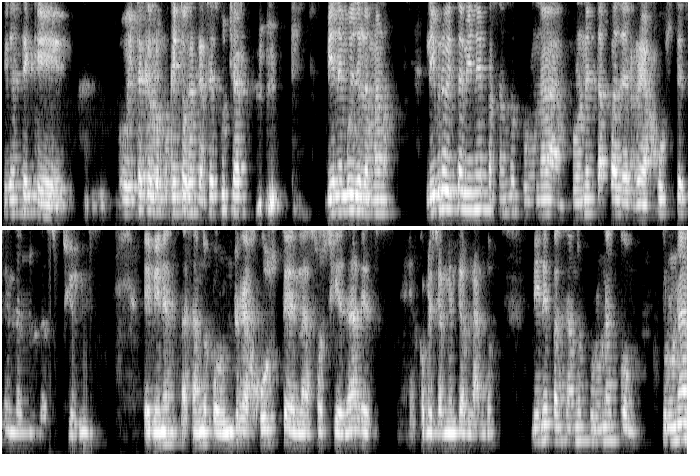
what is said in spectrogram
Fíjate que ahorita que lo poquito que alcancé a escuchar, viene muy de la mano. Libra ahorita viene pasando por una, por una etapa de reajustes en las relaciones, eh, viene pasando por un reajuste en las sociedades, eh, comercialmente hablando, viene pasando por una, por una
